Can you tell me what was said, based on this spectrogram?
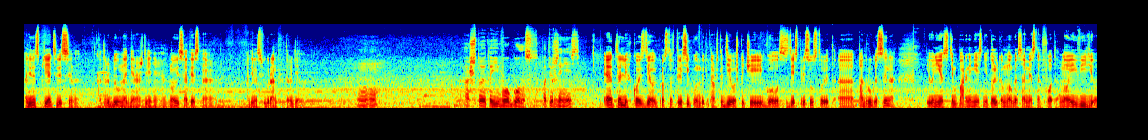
Один из приятелей сына, который был на дне рождения. Ну и, соответственно, один из фигурантов этого дела. Угу. А что это его голос? Подтверждение есть? Это легко сделать просто в три секунды, потому что девушка, чей голос здесь присутствует, э, подруга сына, и у нее с этим парнем есть не только много совместных фото, но и видео.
